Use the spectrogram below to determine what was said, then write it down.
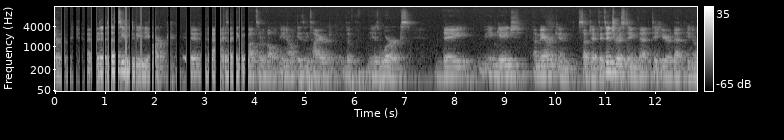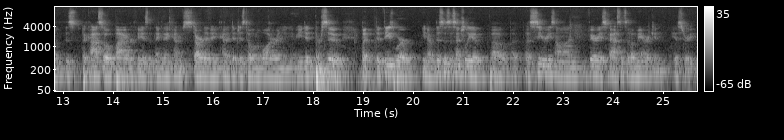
so. But it does seem to be the arc uh, that is, I think about sort of all, you know, his entire, the, his works, they engage American subjects. It's interesting that, to hear that, you know, this Picasso biography is the thing they kind of started and he kind of dipped his toe in the water and he, didn't pursue. But that these were, you know, this is essentially a, a, a series on various facets of American history.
